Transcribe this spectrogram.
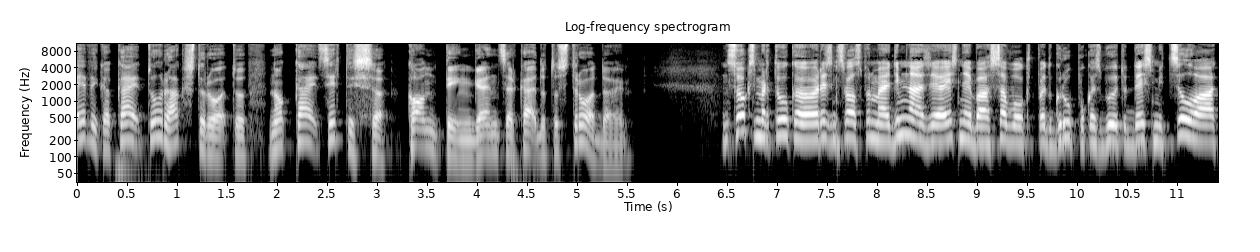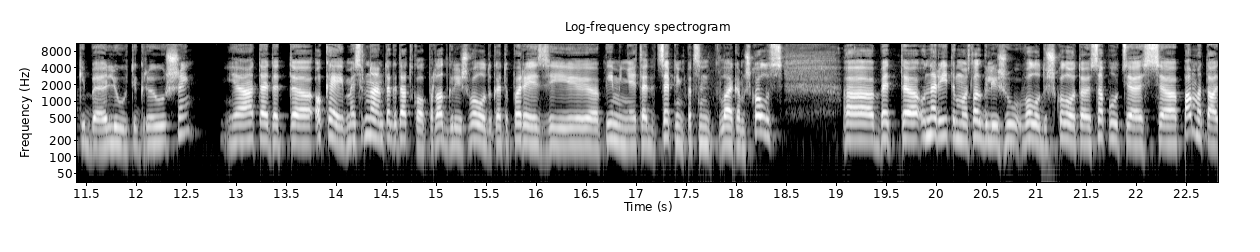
Evika, kā tu raksturotu, no kāds ir tas kontingents, ar kādu tu strādāji? Nu, sāksim ar to, ka Reizes valsts pirmajā gimnājā īstenībā savākt pat grupu, kas būtu desmit cilvēki, bija ļoti grūti. Jā, tātad, ok, mēs runājam tagad atkal par latviešu valodu, kā tu pareizi pieminēji, tad 17 laikam skolas. Uh, bet, un arī itamos latgadījušu valodu skolotāju sapulcēs pamatā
